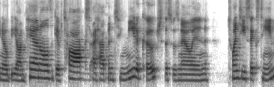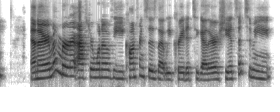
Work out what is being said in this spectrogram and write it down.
you know, be on panels, give talks. Mm-hmm. I happened to meet a coach. This was now in 2016. And I remember after one of the conferences that we created together, she had said to me,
